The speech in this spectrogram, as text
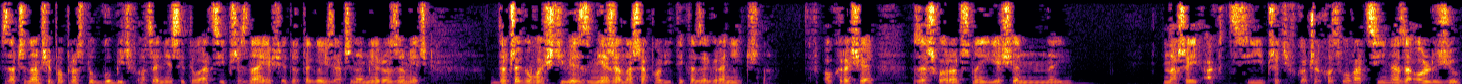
Zaczynam się po prostu gubić w ocenie sytuacji, przyznaję się do tego i zaczynam nie rozumieć, do czego właściwie zmierza nasza polityka zagraniczna. W okresie zeszłorocznej jesiennej naszej akcji przeciwko Czechosłowacji na Zaolziu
